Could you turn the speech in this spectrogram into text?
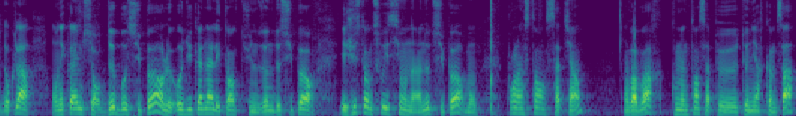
Donc là, on est quand même sur deux beaux supports, le haut du canal étant une zone de support et juste en dessous ici on a un autre support. Bon, pour l'instant ça tient. On va voir combien de temps ça peut tenir comme ça.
